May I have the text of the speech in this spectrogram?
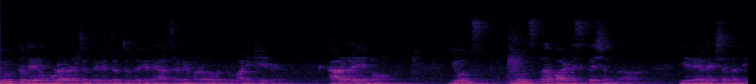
ಯೂತ್ ಡೇನು ಕೂಡ ಜೊತೆಗೆ ಜೊತೆ ಜೊತೆಗೇನೆ ಆಚರಣೆ ಮಾಡೋ ಒಂದು ವಾಡಿಕೆ ಇದೆ. ಕಾರಣ ಏನು? ಯೂತ್ಸ್, ಯೂತ್ಸ್ನ ಪಾರ್ಟಿಸಿಪೇಷನ್ ಏನು ಎಲೆಕ್ಷನ್ನಲ್ಲಿ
